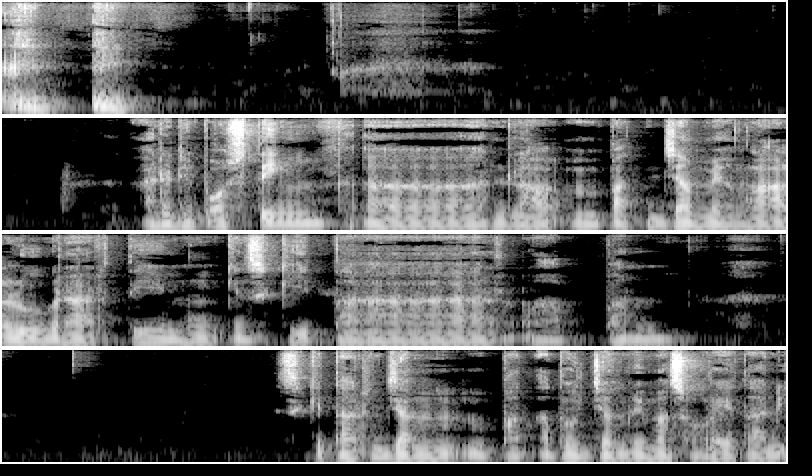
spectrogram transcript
Ada di posting uh, eh, 4 jam yang lalu berarti mungkin sekitar 8 sekitar jam 4 atau jam 5 sore tadi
